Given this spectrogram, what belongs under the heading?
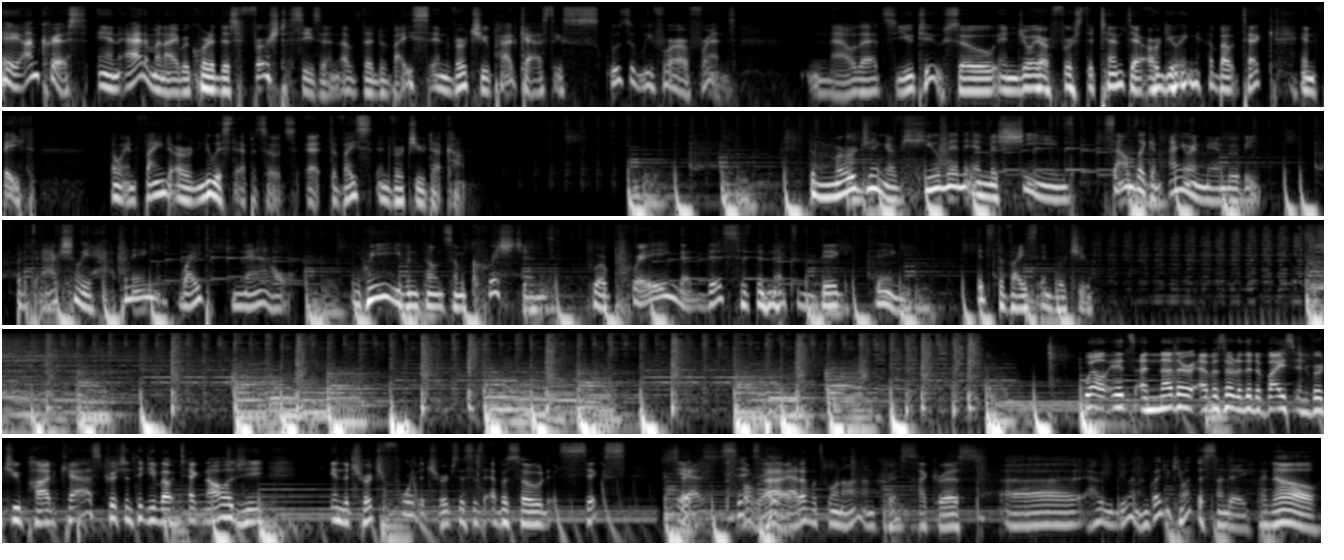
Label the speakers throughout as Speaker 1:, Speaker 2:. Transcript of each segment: Speaker 1: Hey, I'm Chris, and Adam and I recorded this first season of the Device and Virtue podcast exclusively for our friends. Now that's you too, so enjoy our first attempt at arguing about tech and faith. Oh, and find our newest episodes at deviceandvirtue.com. The merging of human and machines sounds like an Iron Man movie, but it's actually happening right now. We even found some Christians who are praying that this is the next big thing. It's device and virtue. Well, it's another episode of the Device and Virtue podcast. Christian thinking about technology in the church for the church. This is episode six.
Speaker 2: Six.
Speaker 1: Yeah, six.
Speaker 2: All
Speaker 1: Hey. Adam, what's going on? I'm Chris.
Speaker 2: Hi, Chris.
Speaker 1: Uh, how are you doing? I'm glad you came out this Sunday.
Speaker 2: I know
